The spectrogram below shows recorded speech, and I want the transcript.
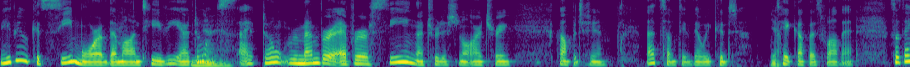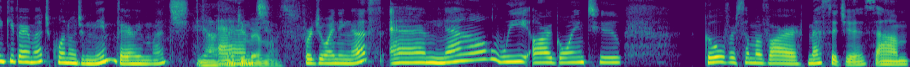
Maybe we could see more of them on TV. I don't, Yeah, I don't remember ever seeing a traditional archery competition. That's something that we could Yeah. take up as well then. So thank you very much, Kwon Ho-jung-nim, very much. Yeah, thank you very much. For joining us. And now we are going to go over some of our messages. Um,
